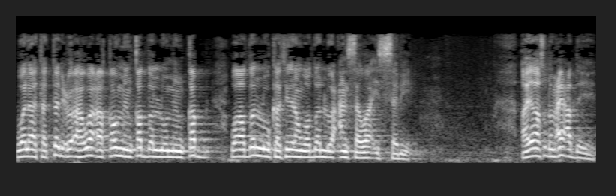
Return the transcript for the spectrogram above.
wla ttbicuu ahwaءa qowmi qad daluu min qabl waadaluu kaiira wadaluu can sawaaءi الsabiil ayadahaas dhan maxay caddeeyeen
